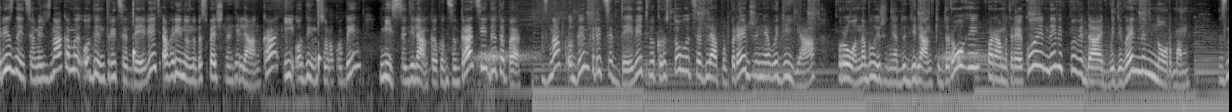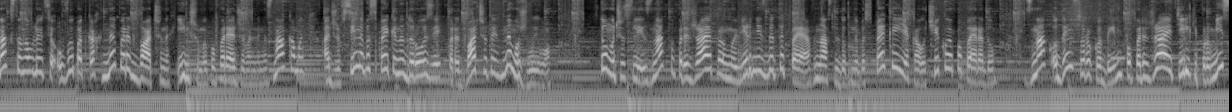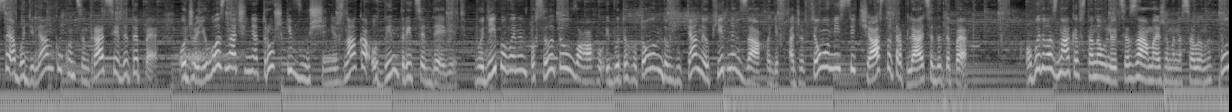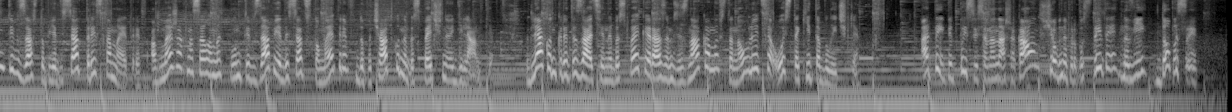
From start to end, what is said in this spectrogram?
Різниця між знаками 1.39 аварійно-небезпечна ділянка і 1.41 місце ділянка концентрації ДТП. Знак 1.39 використовується для попередження водія про наближення до ділянки дороги, параметри якої не відповідають будівельним нормам. Знак встановлюється у випадках, не передбачених іншими попереджувальними знаками, адже всі небезпеки на дорозі передбачити неможливо. Тому числі знак попереджає про ймовірність ДТП внаслідок небезпеки, яка очікує попереду. Знак 1.41 попереджає тільки про місце або ділянку концентрації ДТП. Отже, його значення трошки вужче, ніж знака 1.39. Водій повинен посилити увагу і бути готовим до вжиття необхідних заходів, адже в цьому місці часто трапляються ДТП. Обидва знаки встановлюються за межами населених пунктів за 150-300 метрів, а в межах населених пунктів за 50-100 метрів до початку небезпечної ділянки. Для конкретизації небезпеки разом зі знаками встановлюються ось такі таблички. А ти підписуйся на наш аккаунт, щоб не пропустити нові дописи.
